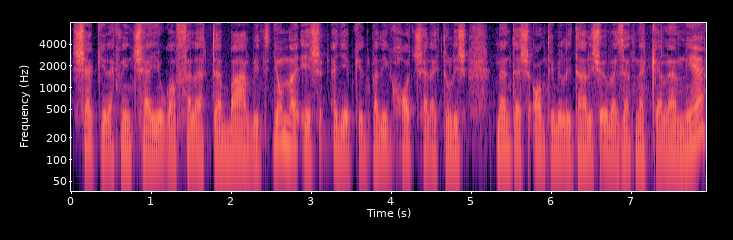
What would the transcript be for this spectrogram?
senkinek nincsen joga felette bármit nyomna, és egyébként pedig hadseregtől is mentes antimilitáris övezetnek kell lennie.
